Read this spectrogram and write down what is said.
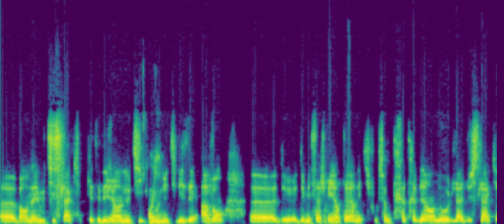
bah, on a l'outil Slack, qui était déjà un outil qu'on utilisait avant de, de, messagerie interne et qui fonctionne très très bien. Nous, au-delà du Slack,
